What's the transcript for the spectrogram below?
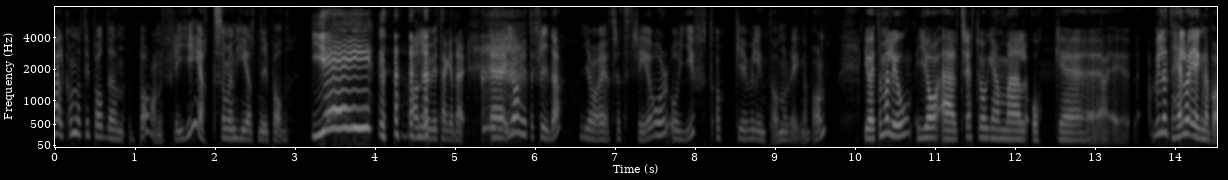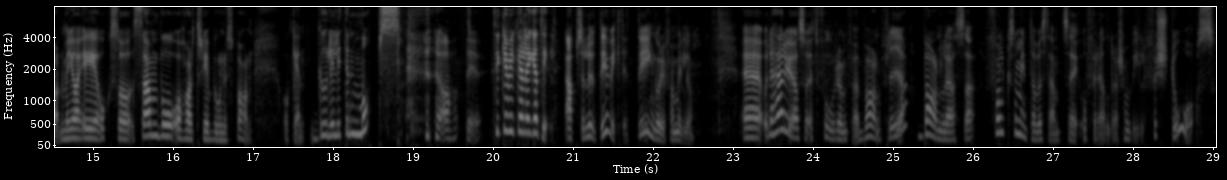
Välkomna till podden Barnfrihet som en helt ny podd. Yay! Ja, nu är vi taggade här. Eh, Jag heter Frida, jag är 33 år och gift och vill inte ha några egna barn. Jag heter Malou, jag är 30 år gammal och eh, vill inte heller ha egna barn. Men jag är också sambo och har tre bonusbarn. Och en gullig liten mops. Ja, det, Tycker vi kan lägga till. absolut, det är viktigt. Det ingår i familjen. Eh, Och det här är ju alltså ett forum för barnfria, barnlösa, folk som inte har bestämt sig och föräldrar som vill förstå oss.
